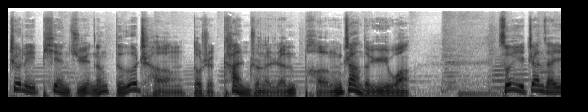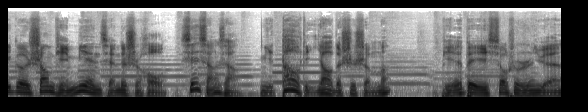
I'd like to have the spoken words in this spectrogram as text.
这类骗局能得逞，都是看准了人膨胀的欲望。所以，站在一个商品面前的时候，先想想你到底要的是什么，别被销售人员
